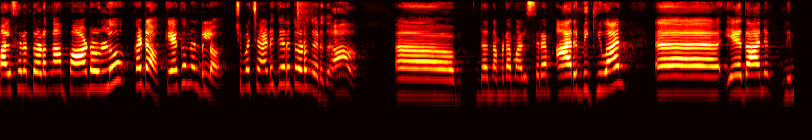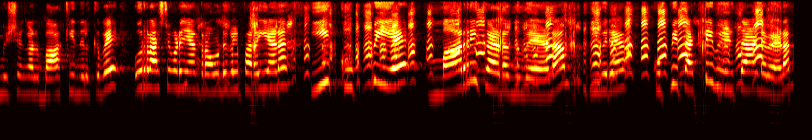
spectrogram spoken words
മത്സരം തുടങ്ങാൻ പാടുള്ളൂ. കേട്ടോ? കേൾക്കുന്നുണ്ടല്ലോ? ചുമ്മാ ചാടി കയറി തുടങ്ങരുത്. നമ്മുടെ മത്സരം ആരംഭിക്കുവാൻ ഏതാനും നിമിഷങ്ങൾ ബാക്കി നിൽക്കവേ ഒരു പ്രാവശ്യം കൂടെ ഞാൻ റൗണ്ടുകൾ പറയുകയാണ് ഈ കുപ്പിയെ മറികടന്ന് വേണം ഇവർ കുപ്പി തട്ടി വീഴ്ത്താണ്ട് വേണം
